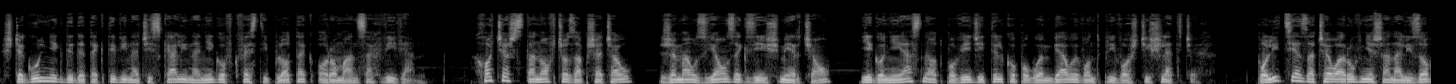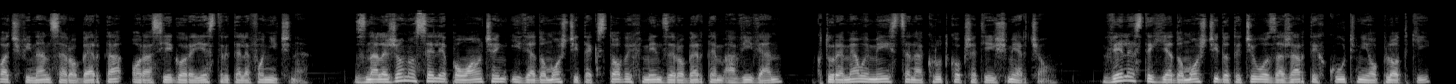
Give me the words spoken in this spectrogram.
szczególnie gdy detektywi naciskali na niego w kwestii plotek o romansach Vivian. Chociaż stanowczo zaprzeczał, że miał związek z jej śmiercią, jego niejasne odpowiedzi tylko pogłębiały wątpliwości śledczych. Policja zaczęła również analizować finanse Roberta oraz jego rejestry telefoniczne. Znaleziono serię połączeń i wiadomości tekstowych między Robertem a Vivian, które miały miejsce na krótko przed jej śmiercią. Wiele z tych wiadomości dotyczyło zażartych kłótni o plotki,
